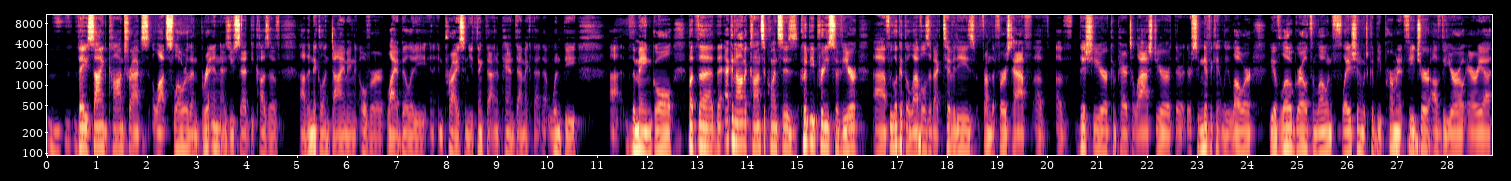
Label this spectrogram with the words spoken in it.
they signed contracts a lot slower than Britain, as you said, because of uh, the nickel and diming over liability and, in, price. And you'd think that in a pandemic that that wouldn't be uh, the main goal. But the the economic consequences could be pretty severe. Uh, if we look at the levels of activities from the first half of, of this year compared to last year, they're, they're significantly lower. You have low growth and low inflation, which could be permanent feature of the euro area,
